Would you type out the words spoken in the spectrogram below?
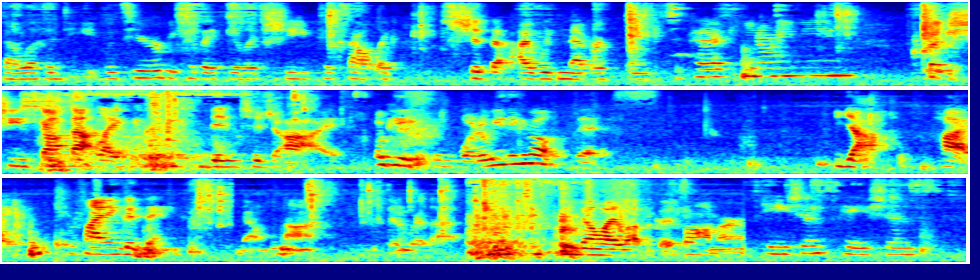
Bella Hadid was here because I feel like she picks out like shit that I would never think to pick. You know what I mean? But she's got that like vintage eye. Okay, what do we think about this? Yeah. Hi. We're finding good things. No, not gonna wear that. You know I love a good bomber. Patience, patience,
